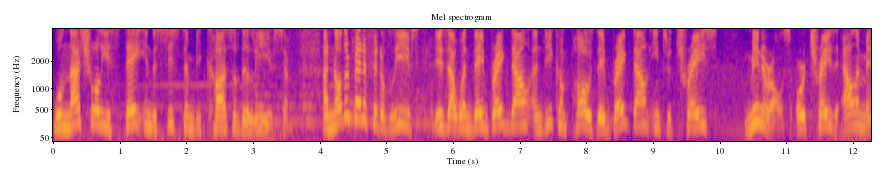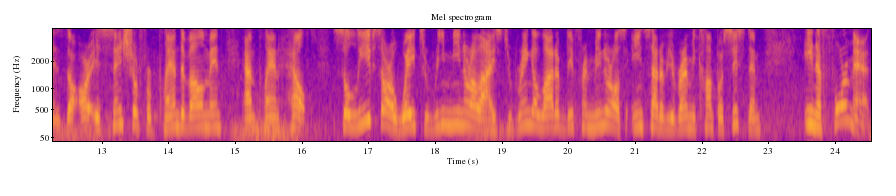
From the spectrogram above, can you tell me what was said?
will naturally stay in the system because of the leaves. Another benefit of leaves is that when they break down and decompose, they break down into trace minerals or trace elements that are essential for plant development and plant health. So leaves are a way to remineralize, to bring a lot of different minerals inside of your vermicompost system in a format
